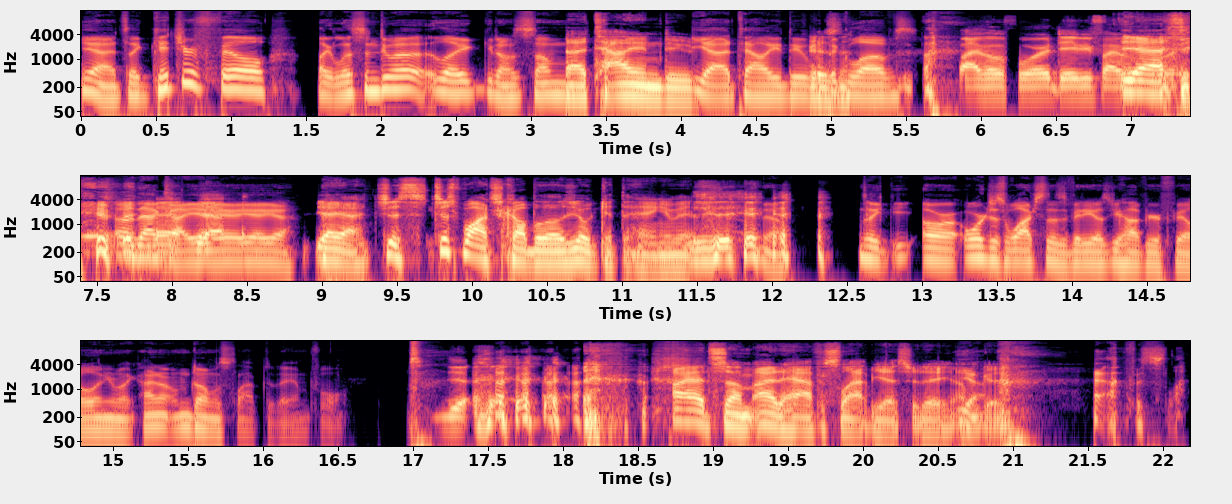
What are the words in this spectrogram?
Yeah, it's like get your fill. Like listen to a like you know some The Italian dude. yeah Italian dude with the gloves. 504, Davie504. Yeah. oh, that guy. Yeah, yeah, yeah, yeah. Yeah, yeah. Just just watch a couple of those. You'll get the hang of it. yeah. Like or or just watch those videos. You have your fill, and you're like, I don't. I'm done with slap today. I'm full. Yeah. I had some. I had half a slap yesterday. I'm Yeah. good. half a slap.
